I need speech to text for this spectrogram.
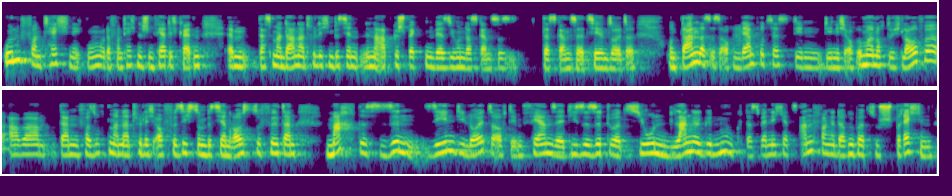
und von Techniken oder von technischen Fertigkeiten, ähm, dass man da natürlich ein bisschen in einer abgespeckten Version das Ganze das Ganze erzählen sollte. Und dann, das ist auch ein Lernprozess, den, den ich auch immer noch durchlaufe, aber dann versucht man natürlich auch für sich so ein bisschen rauszufiltern, macht es Sinn, sehen die Leute auf dem Fernseher diese Situation lange genug, dass wenn ich jetzt anfange darüber zu sprechen,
